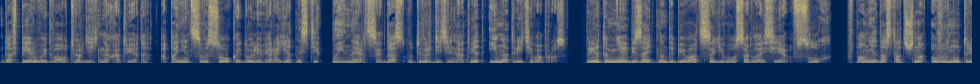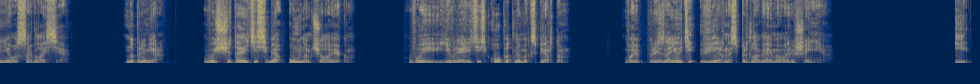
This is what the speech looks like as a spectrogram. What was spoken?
Дав первые два утвердительных ответа, оппонент с высокой долей вероятности по инерции даст утвердительный ответ и на третий вопрос. При этом не обязательно добиваться его согласия вслух. Вполне достаточно внутреннего согласия. Например, вы считаете себя умным человеком? Вы являетесь опытным экспертом? Вы признаете верность предлагаемого решения? И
